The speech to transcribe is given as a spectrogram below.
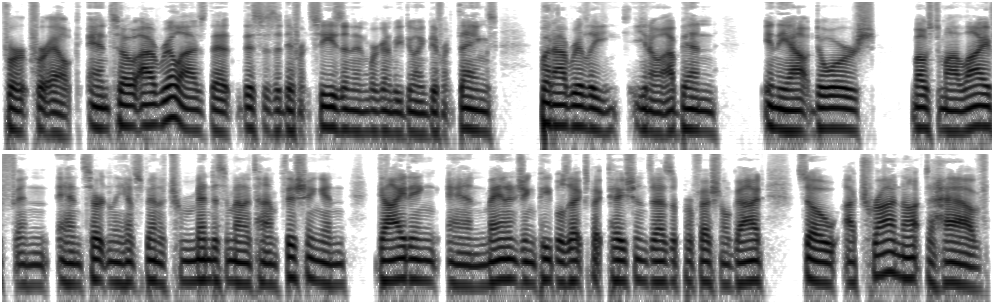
for for elk. And so i realized that this is a different season and we're going to be doing different things but i really you know i've been in the outdoors most of my life and and certainly have spent a tremendous amount of time fishing and guiding and managing people's expectations as a professional guide. So i try not to have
